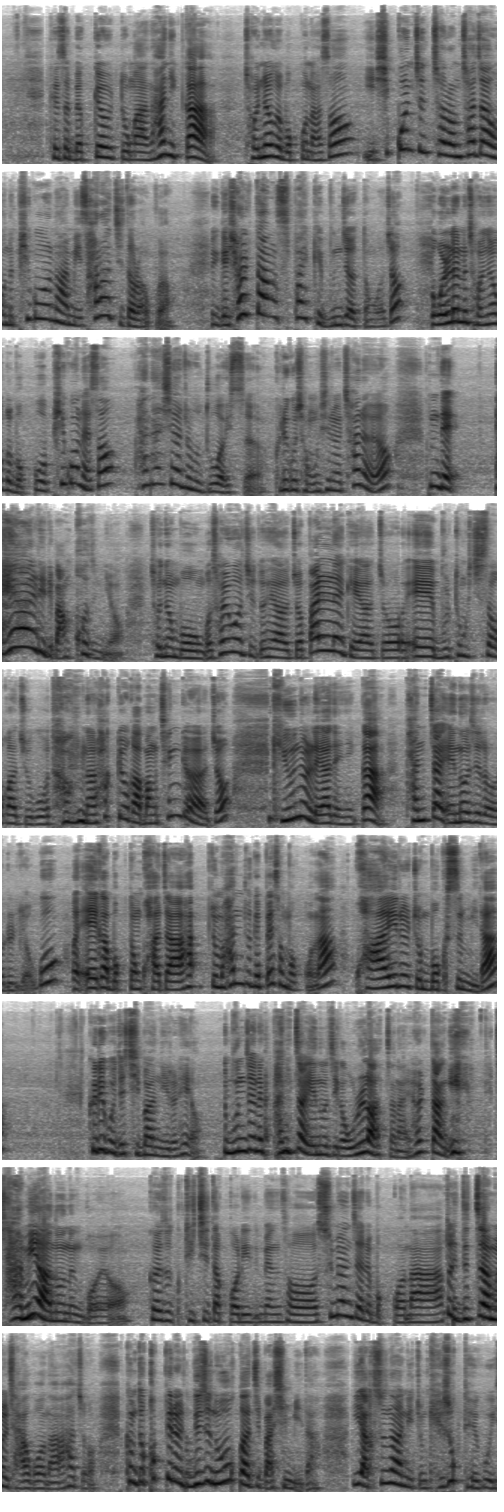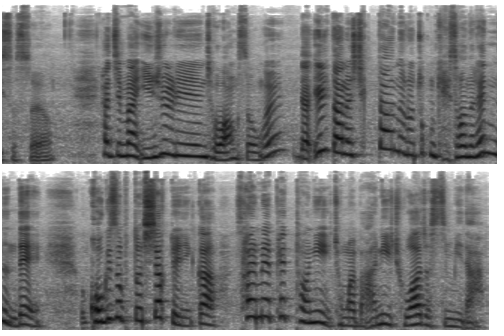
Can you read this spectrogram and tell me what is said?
그래서 몇 개월 동안 하니까 저녁을 먹고 나서 이 식곤증처럼 찾아오는 피곤함이 사라지더라고요. 이게 혈당 스파이크의 문제였던 거죠. 원래는 저녁을 먹고 피곤해서 한 1시간 정도 누워 있어요. 그리고 정신을 차려요. 근데 해야 할 일이 많거든요. 저녁 먹은 거 설거지도 해야죠. 빨래 개야죠. 애 물통 씻어가지고 다음날 학교 가방 챙겨야죠. 기운을 내야 되니까 반짝 에너지를 얻으려고 애가 먹던 과자 좀 한두 개 뺏어 먹거나 과일을 좀 먹습니다. 그리고 이제 집안일을 해요. 문제는 반짝 에너지가 올라왔잖아요. 혈당이. 잠이 안 오는 거예요. 그래서 뒤치다거리면서 수면제를 먹거나 또 늦잠을 자거나 하죠. 그럼 또 커피를 늦은 오후까지 마십니다. 이 악순환이 좀 계속되고 있었어요. 하지만 인슐린 저항성을 일단은 식단으로 조금 개선을 했는데 거기서부터 시작되니까 삶의 패턴이 정말 많이 좋아졌습니다.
